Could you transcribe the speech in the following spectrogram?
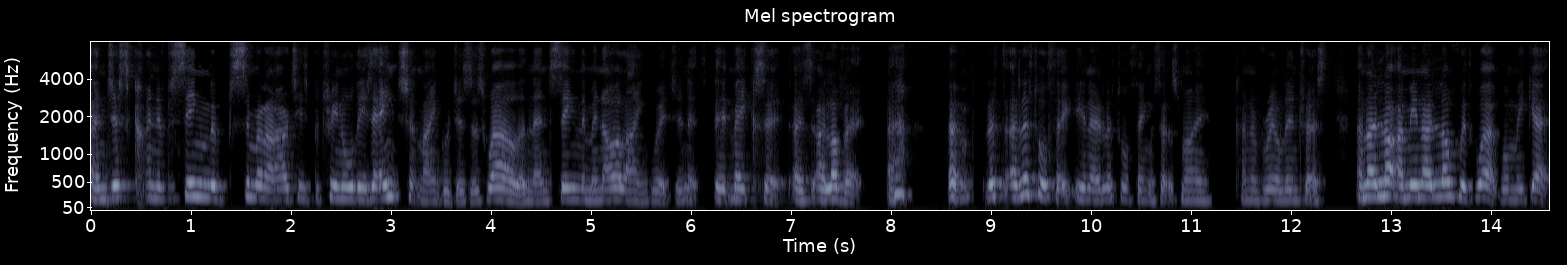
And just kind of seeing the similarities between all these ancient languages as well and then seeing them in our language and it it makes it as i love it um, a little thing you know little things that's my kind of real interest. And I love, I mean, I love with work when we get,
